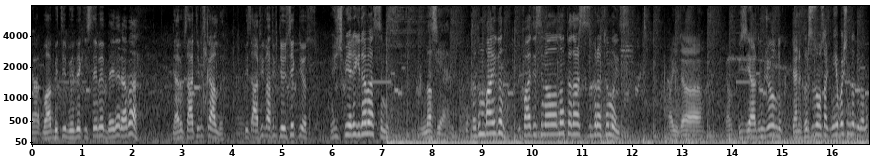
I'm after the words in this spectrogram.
Ya muhabbeti bölmek istemem beyler ama yarım saatimiz kaldı. Biz hafif hafif dönsek diyoruz. Hiçbir yere gidemezsiniz. Nasıl yani? E, Kadın baygın. İfadesini alana kadar sizi bırakamayız. Hayda. Ya biz yardımcı olduk. Yani hırsız olsak niye başında duralım?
